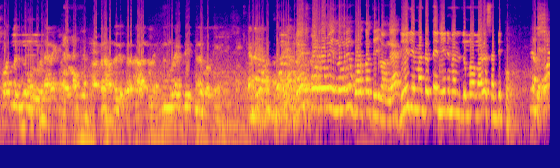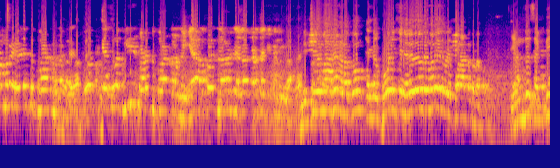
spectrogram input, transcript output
கோர்ட்ல இருந்து உங்களுக்கு டைரக்ட் நடந்தது காலங்கள்ல இந்த முறை எப்படி இருக்குன்னு பாத்தீங்க கேஸ் போடுறவங்க இந்த முறையும் போடத்தான் செய்வாங்க. நீதிமன்றத்தை நீதிமன்றத்தின் மூலமாக சந்திப்போம். இல்ல, போன முறை எழுத்து போராட்டம் நிச்சயமாக நடக்கும். எங்கள் கோரிக்கை நிறைவேறும் வரை எங்களுடைய போராட்டம் நடக்கும் எந்த சக்தி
